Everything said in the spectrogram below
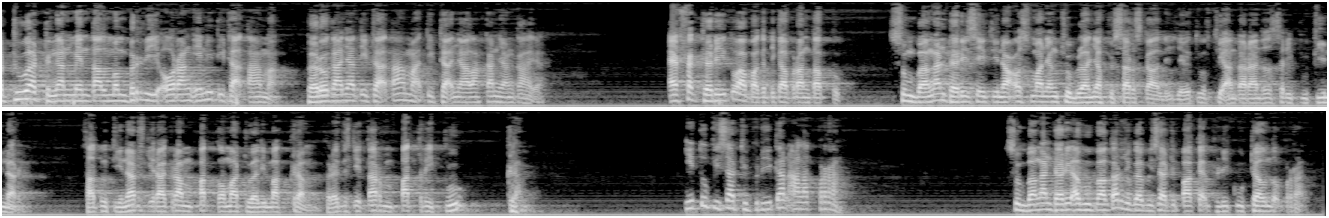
Kedua dengan mental memberi orang ini tidak tamak. Barokahnya tidak tamak, tidak nyalahkan yang kaya. Efek dari itu apa ketika perang tabuk? Sumbangan dari Sayyidina Utsman yang jumlahnya besar sekali, yaitu di antaranya seribu dinar. Satu dinar kira-kira 4,25 gram, berarti sekitar 4000 gram. Itu bisa diberikan alat perang. Sumbangan dari Abu Bakar juga bisa dipakai beli kuda untuk perang.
